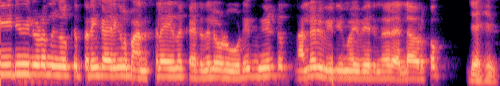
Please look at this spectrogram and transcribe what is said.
വീഡിയോയിലൂടെ നിങ്ങൾക്ക് ഇത്രയും കാര്യങ്ങൾ മനസ്സിലായി എന്ന് കരുതലോടുകൂടി വീണ്ടും നല്ലൊരു വീഡിയോയുമായി വരുന്നവരെല്ലാവർക്കും ജയ് ഹിന്ദ്.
